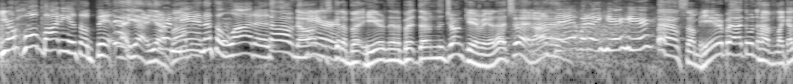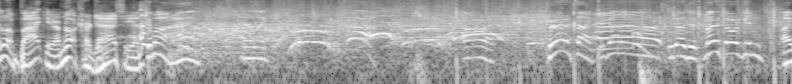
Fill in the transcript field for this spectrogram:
your whole body is a bit. Yeah, yeah, yeah, For a but I man, mean- that's a lot of. No, no, I've hair. just got a bit here and then a bit down in the junk area. That's it. That's I, it. What do I hear here? Well, some here, but I don't have like I don't have back here. I'm not a Kardashian. Come on, I, yeah, like. Ah. All right, we're out of time. We gotta, uh, we gotta do mouth organ. I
